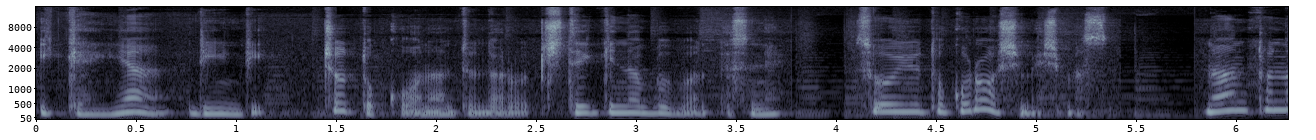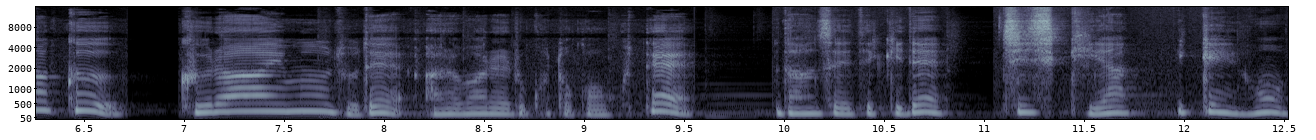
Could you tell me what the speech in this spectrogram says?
意見や倫理ちょっとこう何て言うんだろう知的な部分ですね。そういうところを示します。なんとなく暗いムードで現れることが多くて男性的で知識や意見を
